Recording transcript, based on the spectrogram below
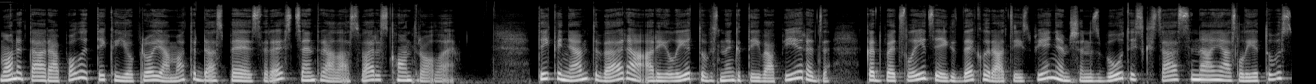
monetārā politika joprojām atradās PSRS centrālās varas kontrolē tika ņemta vērā arī Lietuvas negatīvā pieredze, kad pēc līdzīgas deklarācijas pieņemšanas būtiski sāsinājās Lietuvas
